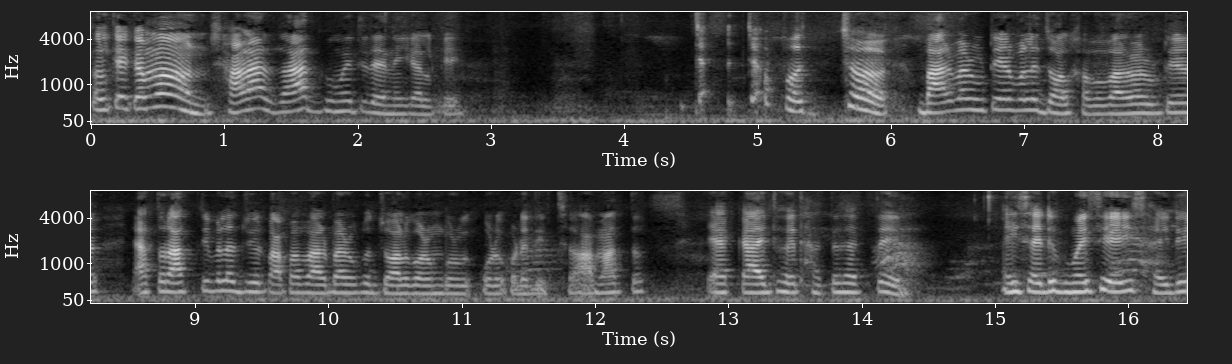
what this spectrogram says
কালকে কেমন? সারা রাত ঘুমাইতে দেয়নি কালকে। চা- চা- পচ্ছ। বারবার উঠে আর বলে জল খাব। বারবার উঠে এত রাত্রিবেলা জুয়ের পাপা বারবার ওকে জল গরম করে- করে দিচ্ছে। আমার তো এক কাজ হয়ে থাকতে থাকতে এই সাইডে ঘুমাইছি এই সাইডে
